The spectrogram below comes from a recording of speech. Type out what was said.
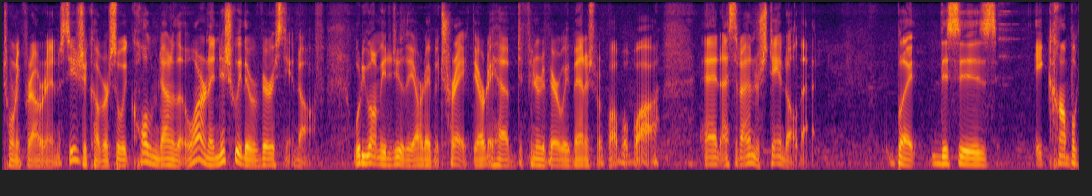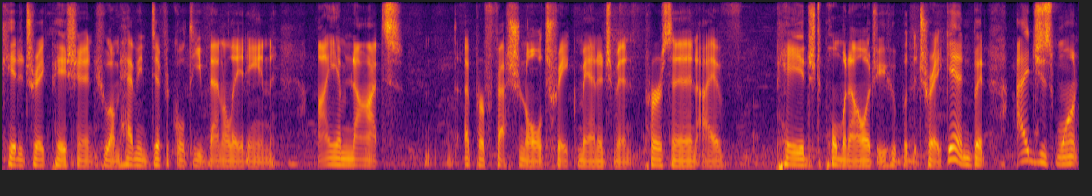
24 hour anesthesia cover, so we called them down to the OR, and initially they were very standoff. What do you want me to do? They already have a trach, they already have definitive airway management, blah, blah, blah. And I said, I understand all that, but this is a complicated trach patient who I'm having difficulty ventilating. I am not a professional trach management person. I've paged pulmonology who put the trach in, but I just want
